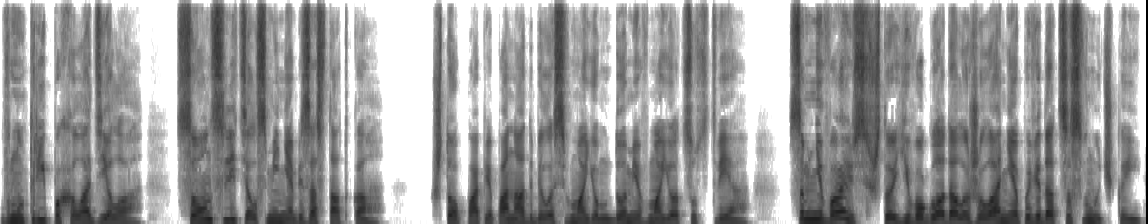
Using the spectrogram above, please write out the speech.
Внутри похолодело. Сон слетел с меня без остатка. Что папе понадобилось в моем доме в мое отсутствие? Сомневаюсь, что его гладало желание повидаться с внучкой,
